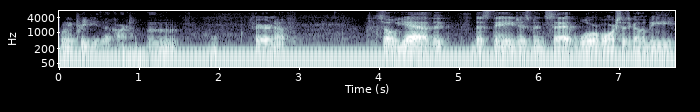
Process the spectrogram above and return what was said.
when we preview the card. Mm, fair enough. So yeah, the the stage has been set. Warhorse is going to be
